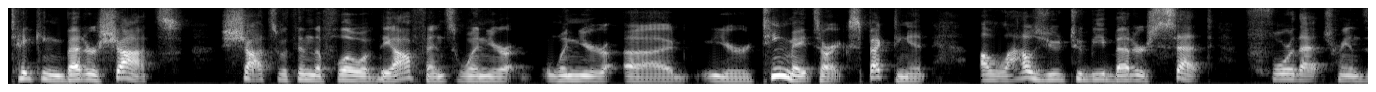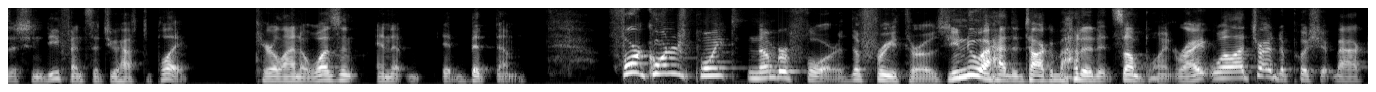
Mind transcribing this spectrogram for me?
Taking better shots, shots within the flow of the offense when your when your uh, your teammates are expecting it allows you to be better set for that transition defense that you have to play. Carolina wasn't, and it, it bit them. Four corners point number four, the free throws. You knew I had to talk about it at some point, right? Well, I tried to push it back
